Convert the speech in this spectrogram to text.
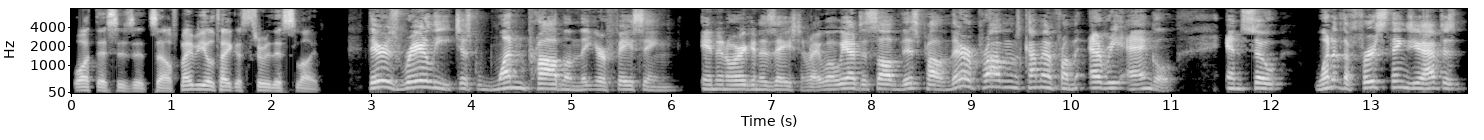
what this is itself. Maybe you'll take us through this slide. There is rarely just one problem that you're facing in an organization, right? Well, we have to solve this problem. There are problems coming from every angle. And so one of the first things you have to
